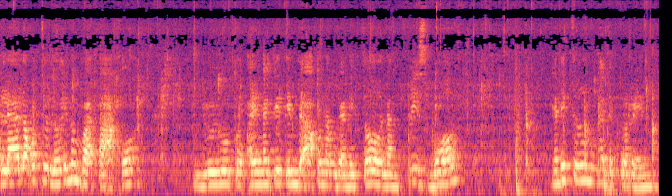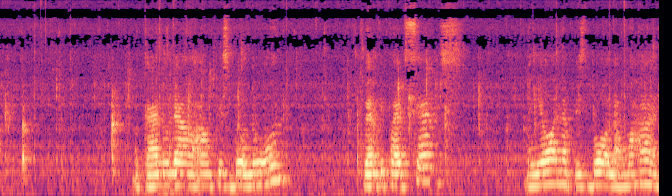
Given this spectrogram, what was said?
Alala ko tuloy nung bata ako. Nagluluto ay nagtitinda ako ng ganito, ng fish ball. Ganito yung ganito rin. Magkano lang ang fish ball noon? 25 cents. Ngayon, ang fish ball ang mahal.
